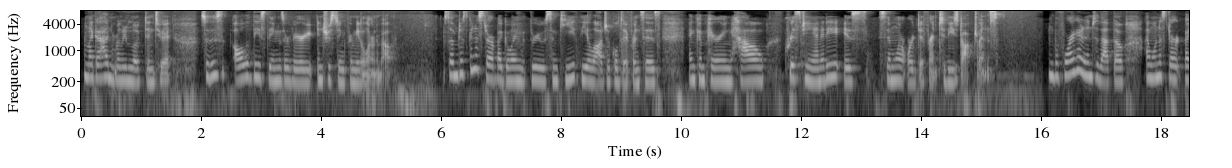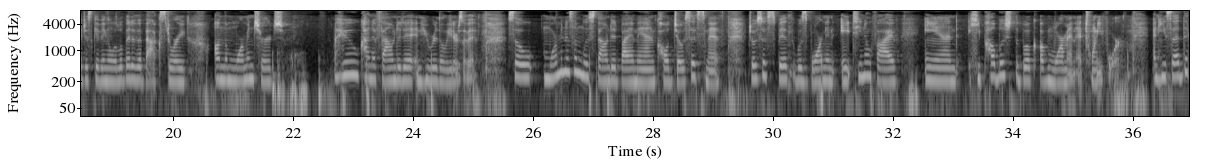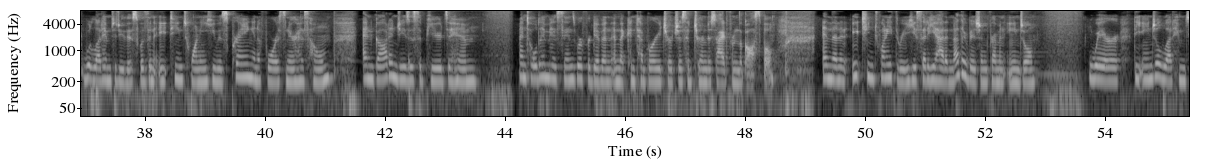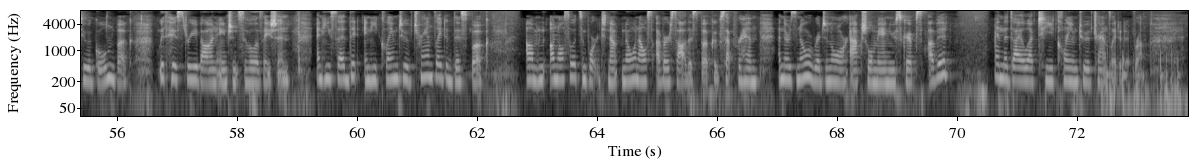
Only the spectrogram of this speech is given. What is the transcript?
like I hadn't really looked into it. So this all of these things are very interesting for me to learn about. So I'm just going to start by going through some key theological differences and comparing how Christianity is similar or different to these doctrines. Before I get into that, though, I want to start by just giving a little bit of a backstory on the Mormon church who kind of founded it and who were the leaders of it. So, Mormonism was founded by a man called Joseph Smith. Joseph Smith was born in 1805 and he published the Book of Mormon at 24. And he said that what led him to do this was in 1820 he was praying in a forest near his home and God and Jesus appeared to him and told him his sins were forgiven and that contemporary churches had turned aside from the gospel. And then in 1823, he said he had another vision from an angel where the angel led him to a golden book with history about an ancient civilization. And he said that, and he claimed to have translated this book. Um, and also, it's important to note no one else ever saw this book except for him, and there's no original or actual manuscripts of it, and the dialect he claimed to have translated it from.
